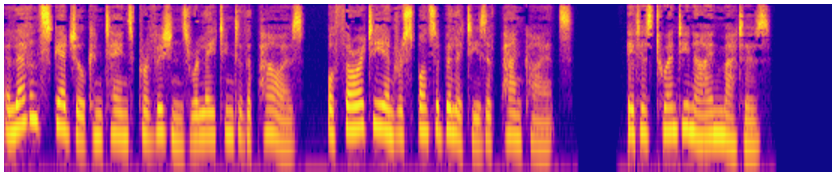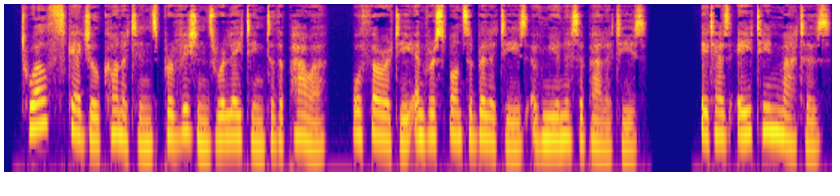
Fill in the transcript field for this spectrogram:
11th schedule contains provisions relating to the powers, authority and responsibilities of panchayats. It has 29 matters. 12th schedule contains provisions relating to the power, authority and responsibilities of municipalities. It has 18 matters.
